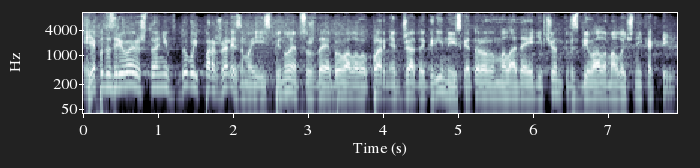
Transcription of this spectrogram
Я подозреваю, что они вдоволь поржали за моей спиной, обсуждая бывалого парня Джада Грина, из которого молодая девчонка взбивала молочный коктейль.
